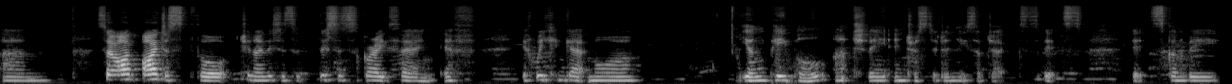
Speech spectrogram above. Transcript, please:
Um, so I, I just thought you know this is this is a great thing if if we can get more young people actually interested in these subjects. It's it's going to be,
